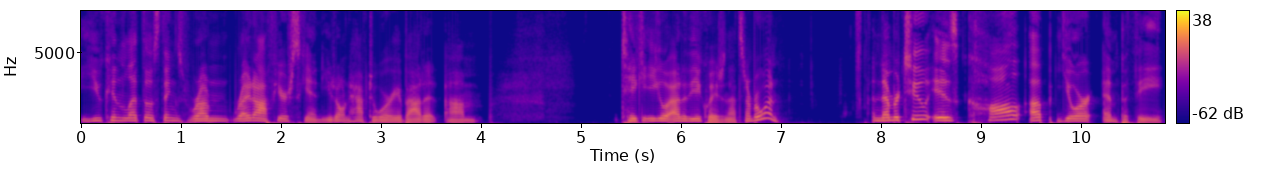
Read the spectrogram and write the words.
you can let those things run right off your skin you don't have to worry about it um take ego out of the equation that's number 1 Number two is call up your empathy.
